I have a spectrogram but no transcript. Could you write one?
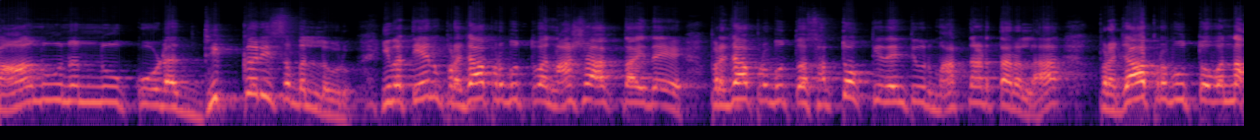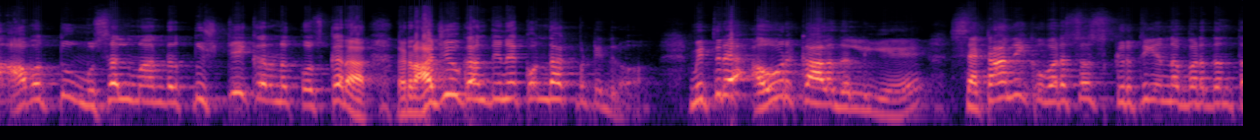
ಕಾನೂನನ್ನು ಕೂಡ ಧಿಕ್ಕರಿಸಬಲ್ಲವರು. ಇವತ್ತೇನು ಪ್ರಜಾಪ್ರಭುತ್ವ ನಾಶ ಆಗ್ತಾ ಇದೆ, ಪ್ರಜಾಪ್ರಭುತ್ವ ಸತ್ತೋಗ್ತಿದೆ ಅಂತ ಇವ್ರು ಮಾತನಾಡ್ತಾರಲ್ಲ, ಪ್ರಜಾಪ್ರಭುತ್ವವನ್ನು ಆವತ್ತು ಮುಸಲ್ಮಾನರ ತುಷ್ಟೀಕರಣಕ್ಕೋಸ್ಕರ ರಾಜೀವ್ ಗಾಂಧಿನೇ ಕೊಂದಾಕ್ಬಿಟ್ಟಿದ್ರು. ಮಿತ್ರೆ, ಅವ್ರ ಕಾಲದಲ್ಲಿಯೇ ಸೆಟಾನಿಕ್ ವರ್ಸಸ್ ಕೃತಿಯನ್ನ ಬರೆದಂಥ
